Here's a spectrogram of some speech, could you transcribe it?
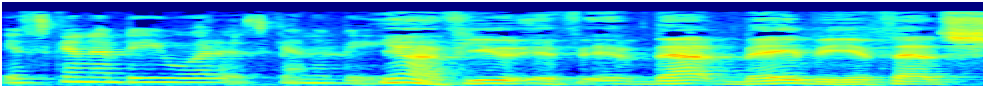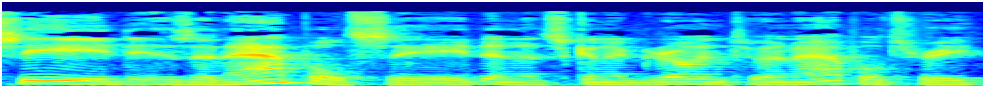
it's going to be what it's going to be. Yeah, if you if, if that baby, if that seed is an apple seed and it's going to grow into an apple tree,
